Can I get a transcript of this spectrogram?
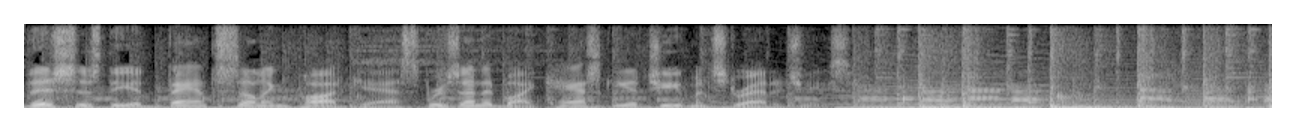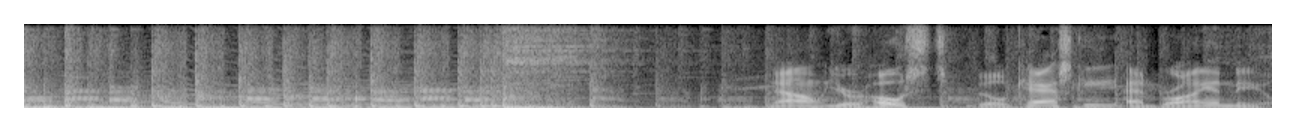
This is the Advanced Selling Podcast presented by Caskey Achievement Strategies. Now, your hosts, Bill Caskey and Brian Neal.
